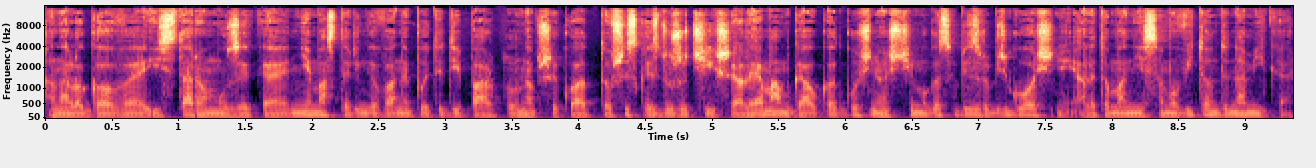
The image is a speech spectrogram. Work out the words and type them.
analogowe i starą muzykę, nie masteringowane płyty Deep Purple na przykład, to wszystko jest dużo cichsze, ale ja mam gałkę od głośności, mogę sobie zrobić głośniej, ale to ma niesamowitą dynamikę.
